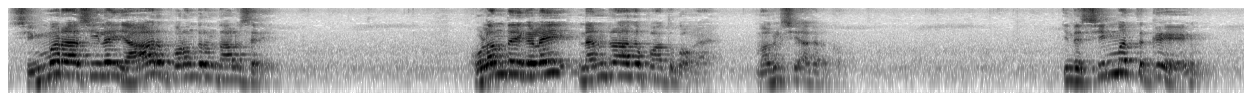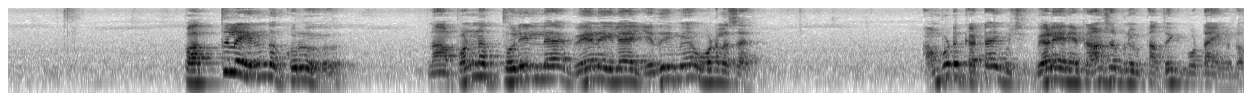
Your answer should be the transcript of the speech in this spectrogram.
சிம்ம ராசியில யாரு பிறந்திருந்தாலும் சரி குழந்தைகளை நன்றாக பார்த்துக்கோங்க. மகிழ்ச்சியாக இருக்கும். இந்த சிம்மத்துக்கு பத்துல இருந்த குரு நான் பண்ண தொழில்ல வேலையில எதுவுமே ஓடல சார். அம்புட்டு கட்டாயி போச்சு. வேலையை என்னை டிரான்ஸ்ஃபர் பண்ணி விட்டான் தூக்கி போட்டான் என்கிட்ட.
